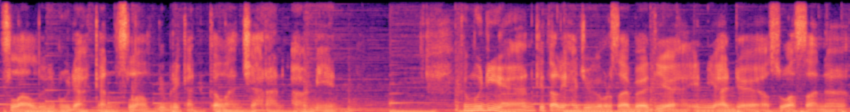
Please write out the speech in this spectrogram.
selalu dimudahkan, selalu diberikan kelancaran. Amin. Kemudian kita lihat juga persahabat ya, ini ada suasana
